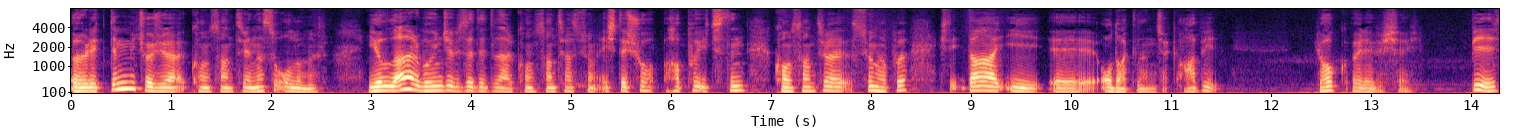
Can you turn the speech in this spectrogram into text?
öğrettin mi çocuğa konsantre nasıl olunur? Yıllar boyunca bize dediler konsantrasyon işte şu hapı içsin konsantrasyon hapı işte daha iyi e, odaklanacak. Abi yok öyle bir şey. Biz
